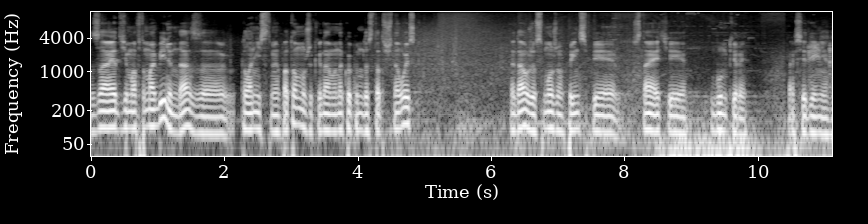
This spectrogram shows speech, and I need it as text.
За этим автомобилем, да, за колонистами. А потом уже, когда мы накопим достаточно войск, тогда уже сможем, в принципе, ставить и бункеры по всей длине.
